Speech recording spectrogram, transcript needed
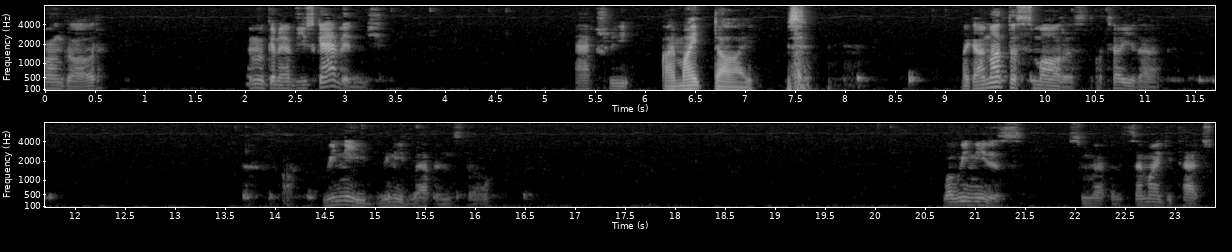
on guard. And we're gonna have you scavenge. actually, I might die. like, I'm not the smartest, I'll tell you that. We need, we need weapons, though. What we need is some weapons. Semi-detached.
